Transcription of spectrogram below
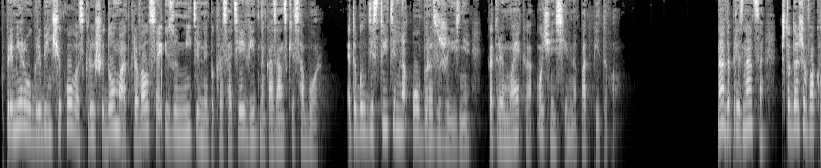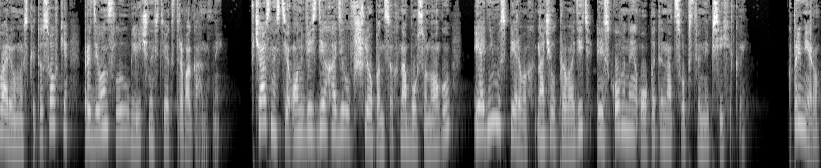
К примеру, у Гребенщикова с крыши дома открывался изумительный по красоте вид на Казанский собор. Это был действительно образ жизни, который Майка очень сильно подпитывал. Надо признаться, что даже в аквариумовской тусовке Родион слыл личностью экстравагантной. В частности, он везде ходил в шлепанцах на босу ногу и одним из первых начал проводить рискованные опыты над собственной психикой. К примеру,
